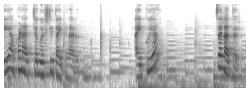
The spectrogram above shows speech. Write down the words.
ते आपण आजच्या गोष्टीत ऐकणार आहोत. ऐकूया? चला तर.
